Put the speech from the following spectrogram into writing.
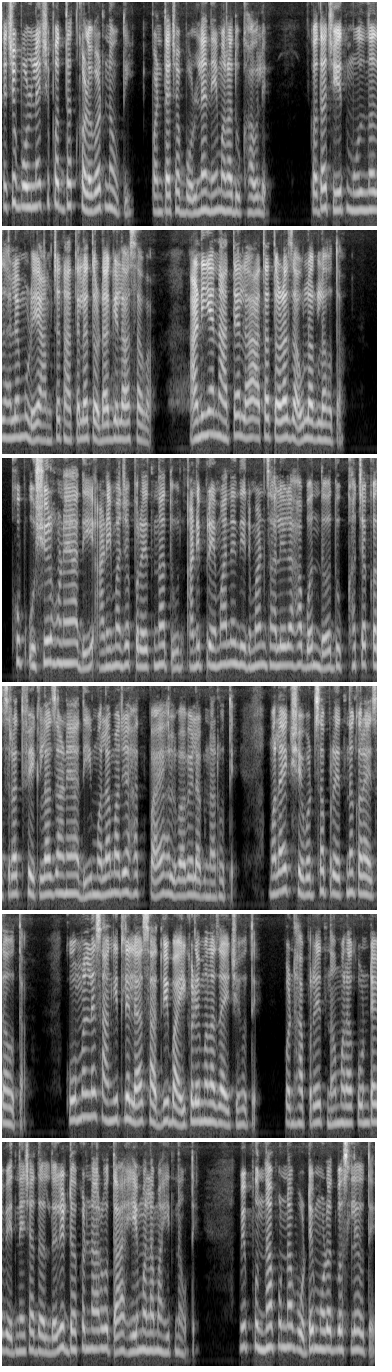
त्याची बोलण्याची पद्धत कळवट नव्हती पण त्याच्या बोलण्याने मला दुखावले. कदाचित मूल न झाल्यामुळे आमच्या नात्याला तडा गेला असावा आणि या नात्याला आता तडा जाऊ लागला होता. खूप उशीर होण्याआधी आणि माझ्या प्रयत्नातून आणि प्रेमाने निर्माण झालेला हा बंध दुःखाच्या कचऱ्यात फेकला जाण्याआधी मला माझे हातपाय हलवावे लागणार होते. मला एक शेवटचा प्रयत्न करायचा होता. कोमलने सांगितलेल्या साध्वी बाईकडे मला जायचे होते. पण हा प्रयत्न मला कोणत्या वेदनेच्या दलदलीत ढकलणार होता हे मला माहीत नव्हते. मी पुन्हा पुन्हा बोटे मोडत बसले होते.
